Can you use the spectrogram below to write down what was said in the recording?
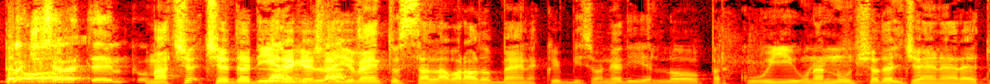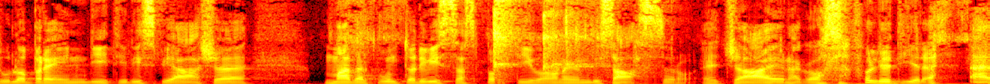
però ma ci sarà tempo. Ma c'è, c'è da dire che la Juventus ha lavorato bene, qui bisogna dirlo, per cui un annuncio del genere tu lo prendi, ti dispiace, ma dal punto di vista sportivo non è un disastro. E già è una cosa, voglio dire. Ah,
